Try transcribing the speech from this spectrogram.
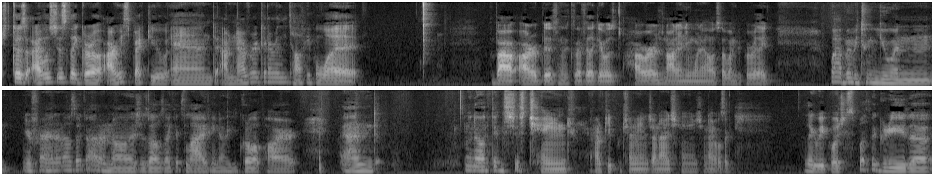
Just because I was just like, girl, I respect you, and I'm never gonna really tell people what about our business because I feel like it was ours, not anyone else. So when people were like, what happened between you and your friend? And I was like, I don't know. It's just, I was like, it's life, you know, you grow apart. And, you know, things just change and people change and I change and I was like I think we both just both agree that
